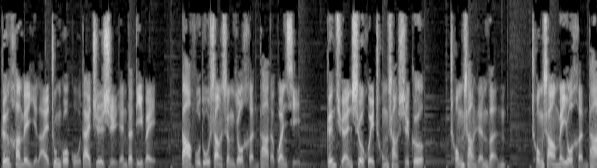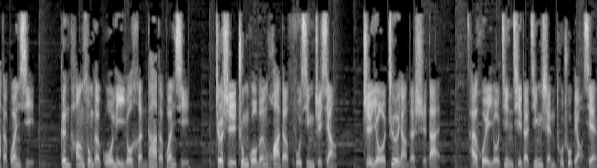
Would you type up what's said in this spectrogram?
跟汉魏以来中国古代知识人的地位大幅度上升有很大的关系，跟全社会崇尚诗歌、崇尚人文、崇尚没有很大的关系，跟唐宋的国力有很大的关系。这是中国文化的复兴之象。只有这样的时代，才会有进气的精神突出表现；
